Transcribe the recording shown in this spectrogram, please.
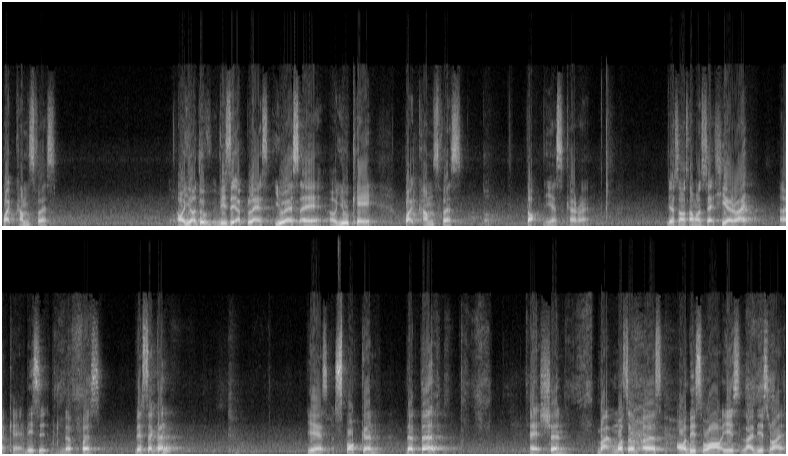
what comes first? Or you want to visit a place USA or UK what comes first? Thought, yes, correct. Just now someone said here, right? Okay, this is the first. The second? Yes, spoken. The third? Action. But most of us, all this while is like this, right?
